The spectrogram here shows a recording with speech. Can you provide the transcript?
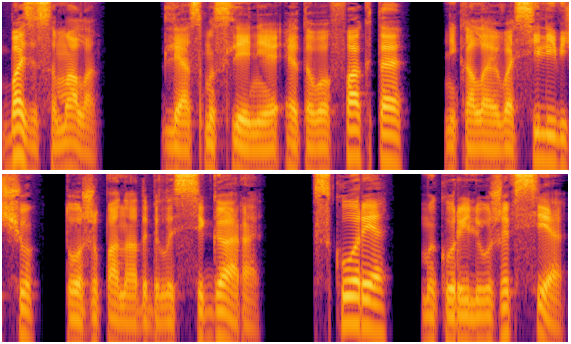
базиса мало. Для осмысления этого факта Николаю Васильевичу тоже понадобилась сигара. Вскоре мы курили уже все,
